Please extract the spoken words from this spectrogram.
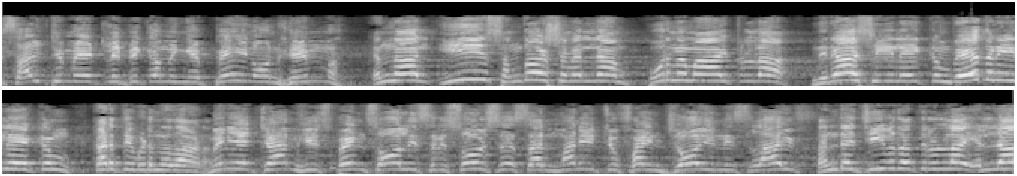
is ultimately becoming a pain on him. എന്നാൽ ഈ സന്തോഷമെല്ലാം പൂർണമായിട്ടുള്ള നിരാശയിലേക്കും വേദനയിലേക്കും കടത്തിവിടുന്നതാണ് Many a time he spends all his resources and money to find joy in his life. തന്റെ ജീവിതത്തിലുള്ള എല്ലാ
